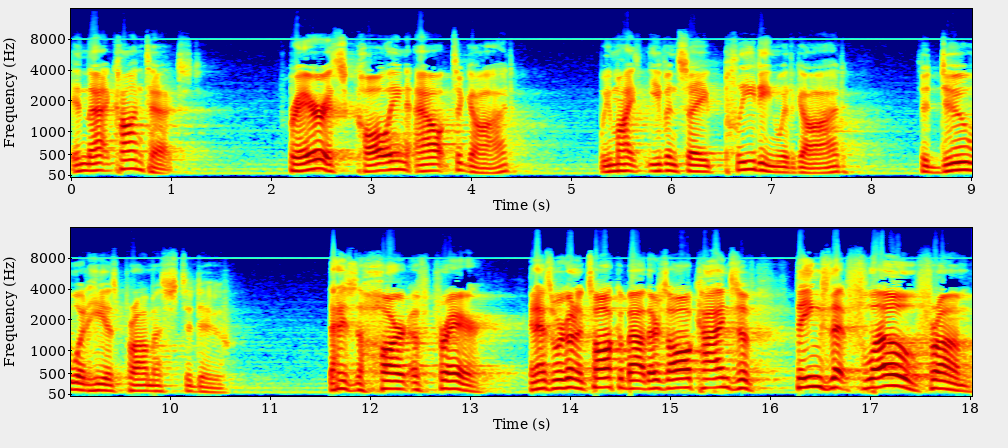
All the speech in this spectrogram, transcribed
in that context. Prayer is calling out to God. We might even say pleading with God to do what He has promised to do. That is the heart of prayer. And as we're going to talk about, there's all kinds of things that flow from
